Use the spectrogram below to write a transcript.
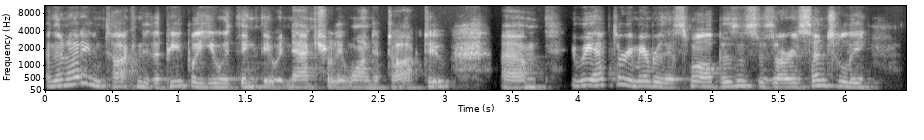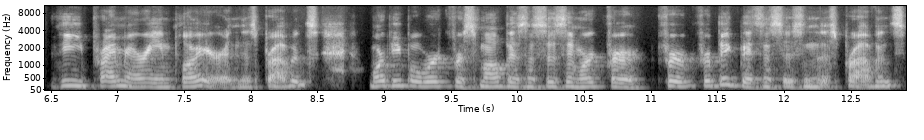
and they're not even talking to the people you would think they would naturally want to talk to. Um, we have to remember that small businesses are essentially the primary employer in this province. More people work for small businesses than work for for, for big businesses in this province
